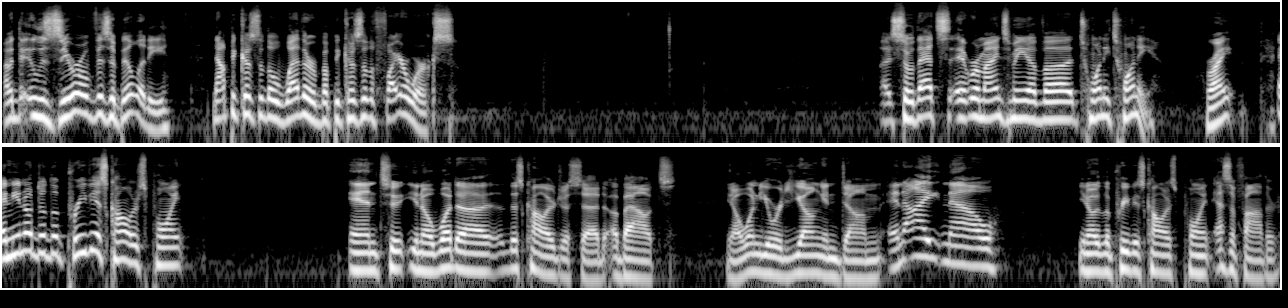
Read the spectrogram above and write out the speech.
I mean, it was zero visibility, not because of the weather, but because of the fireworks. Uh, so that's it reminds me of uh, 2020, right? And you know, to the previous caller's point, and to you know what uh, this caller just said about You know, when you were young and dumb. And I now, you know, the previous caller's point, as a father,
